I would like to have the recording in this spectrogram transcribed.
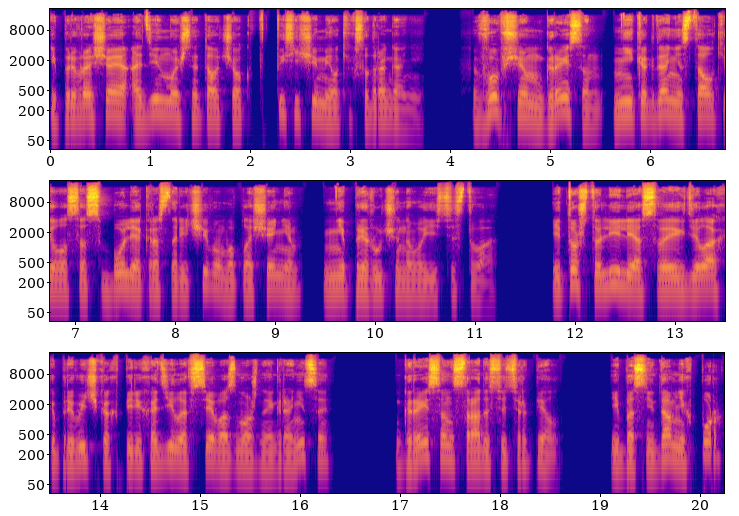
и превращая один мощный толчок в тысячи мелких содроганий. В общем, Грейсон никогда не сталкивался с более красноречивым воплощением неприрученного естества. И то, что Лилия в своих делах и привычках переходила все возможные границы, Грейсон с радостью терпел, ибо с недавних пор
